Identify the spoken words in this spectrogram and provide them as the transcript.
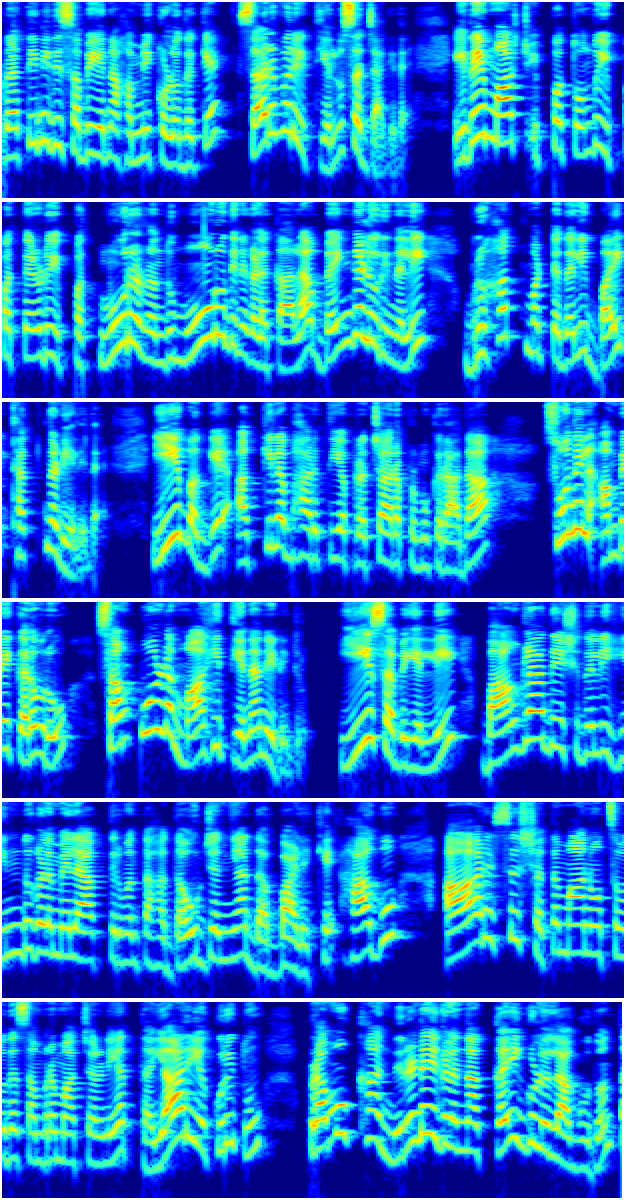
ಪ್ರತಿನಿಧಿ ಸಭೆಯನ್ನು ಹಮ್ಮಿಕೊಳ್ಳೋದಕ್ಕೆ ಸರ್ವ ರೀತಿಯಲ್ಲೂ ಸಜ್ಜಾಗಿದೆ ಇದೇ ಮಾರ್ಚ್ ಇಪ್ಪತ್ತೊಂದು ಇಪ್ಪತ್ತೆರಡು ಇಪ್ಪತ್ತ್ ಮೂರರಂದು ಮೂರು ದಿನಗಳ ಕಾಲ ಬೆಂಗಳೂರಿನಲ್ಲಿ ಬೃಹತ್ ಮಟ್ಟದಲ್ಲಿ ಬೈಠಕ್ ನಡೆಯಲಿದೆ ಈ ಬಗ್ಗೆ ಅಖಿಲ ಭಾರತೀಯ ಪ್ರಚಾರ ಪ್ರಮುಖರಾದ ಸುನಿಲ್ ಅಂಬೇಕರ್ ಅವರು ಸಂಪೂರ್ಣ ಮಾಹಿತಿಯನ್ನ ನೀಡಿದ್ರು ಈ ಸಭೆಯಲ್ಲಿ ಬಾಂಗ್ಲಾದೇಶದಲ್ಲಿ ಹಿಂದೂಗಳ ಮೇಲೆ ಆಗುತ್ತಿರುವಂತ ದೌರ್ಜನ್ಯ ದಬ್ಬಾಳಿಕೆ ಹಾಗೂ ಆರ್‌ಎಸ್ ಶತಮಾನೋತ್ಸವದ ಸಂಭ್ರಮಾಚರಣೆಯ ತಯಾರಿಯ ಕುರಿತು ಪ್ರಮುಖ ನಿರ್ಣಯಗಳನ್ನು ಕೈಗೊಳ್ಳಲಾಗುವುದು ಅಂತ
